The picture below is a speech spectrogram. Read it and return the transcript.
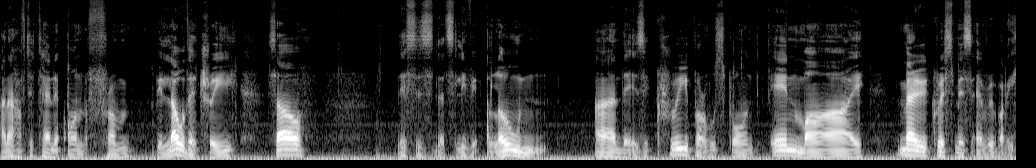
And I have to turn it on from below the tree so this is let's leave it alone. And there is a creeper who spawned in my merry christmas everybody.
